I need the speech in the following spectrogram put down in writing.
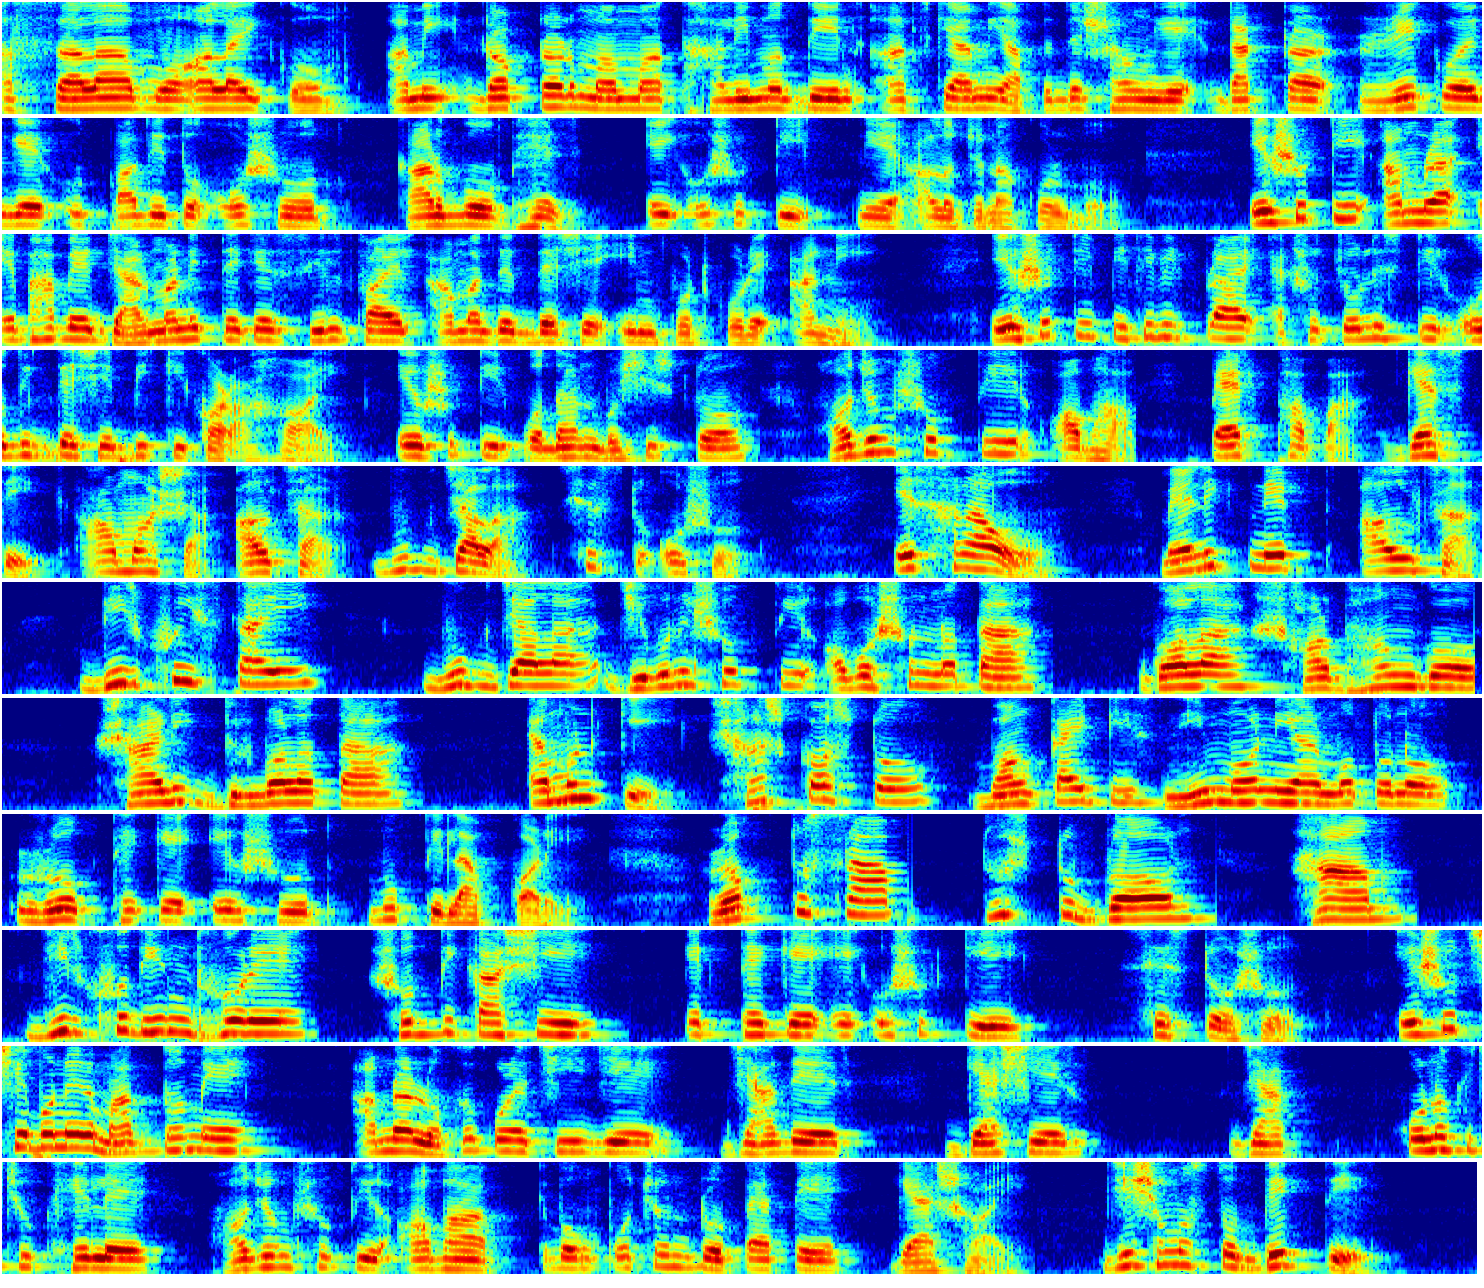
আসসালামু আলাইকুম। আমি ডক্টর মোহাম্মদ হালিমুদ্দিন। আজকে আমি আপনাদের সঙ্গে ডাক্তার রেকওয়েগের উৎপাদিত ওষুধ কার্বোভেজ এই ওষুধটি নিয়ে আলোচনা করব। এই ওষুধটি আমরা এভাবে জার্মানি থেকে সিলফাইল আমাদের দেশে ইম্পোর্ট করে আনি। এই ওষুধটি পৃথিবীর প্রায় একশো চল্লিশটির অধিক দেশে বিক্রি করা হয়। এই ওষুধটির প্রধান বৈশিষ্ট্য হজম শক্তির অভাব। পেট ফাঁপা, গ্যাস্ট্রিক, আমাশা, আলসার, বুক জ্বালা, শ্রেষ্ঠ ওষুধ। এছাড়াও ম্যালিগনেট আলসার, দীর্ঘস্থায়ী বুক জ্বালা, জীবনীশক্তির অবসন্নতা, গলা, সর্বাঙ্গ, শারীরিক দুর্বলতা, এমনকি শ্বাসকষ্ট বঙ্কাইটিস নিউমোনিয়ার মতনও রোগ থেকে এই ওষুধ মুক্তি লাভ করে। রক্তস্রাব, দুষ্টু ব্রণ হাম দীর্ঘদিন ধরে সর্দি কাশি এর থেকে এই ওষুধটি শ্রেষ্ঠ ওষুধ। ওষুধ সেবনের মাধ্যমে আমরা লক্ষ্য করেছি যে যাদের গ্যাসের যা কোনো কিছু খেলে হজম শক্তির অভাব এবং প্রচণ্ড পেটে গ্যাস হয়, যে সমস্ত ব্যক্তির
